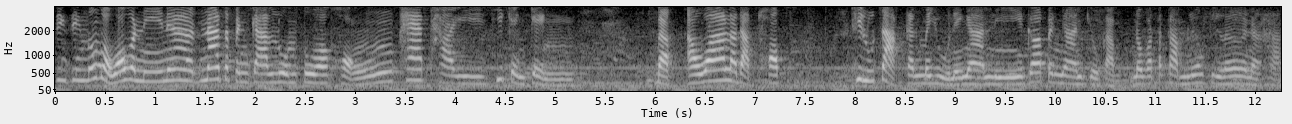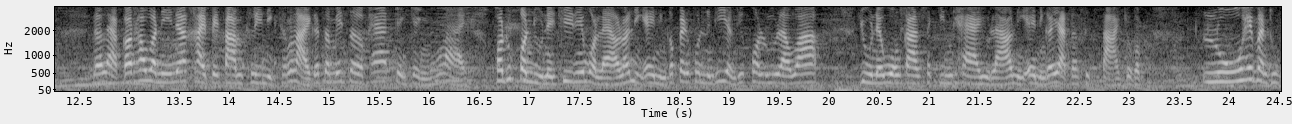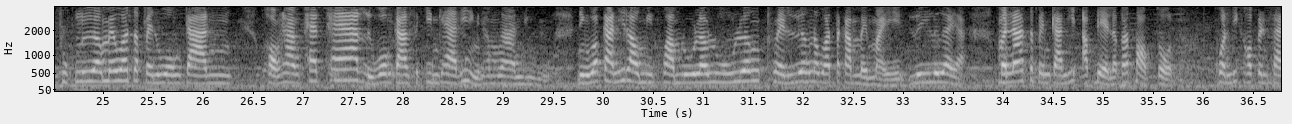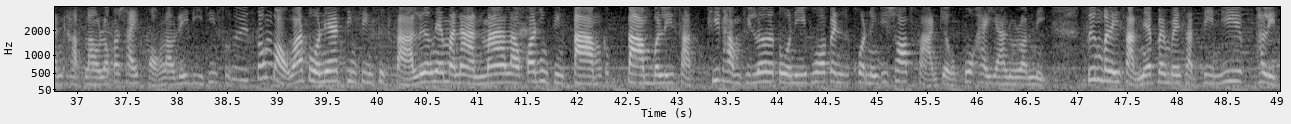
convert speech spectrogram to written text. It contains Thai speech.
จริงๆ ต้องบอกว่าวันนี้เนี่ยน่าจะเป็นการรวมตัวของแพทย์ไทยที่เก่งๆ แบบเอาว่าระดับท็อปที่รู้จักกันมาอยู่ในงานนี้ก็เป็นงานเกี่ยวกับนวัตกรรมเรื่องฟิลเลอร์นะคะนั่นแหละก็ถ้าวันนี้เนี่ยใครไปตามคลินิกทั้งหลายก็จะไม่เจอแพทย์เก่งๆทั้งหลายเพราะทุกคนอยู่ในที่นี้หมดแล้วแล้วหนิงเองหนิงก็เป็นคนหนึ่งที่อย่างที่คนรู้แล้วว่า อยู่ในวงการสกินแคร์อยู่แล้วหนิงเองหนิงก็อยากจะศึกษาเกี่ยวกับ รู้ให้มันทุกๆเรื่องไม่ว่าจะเป็นวงการของทางแพทย์แพทย์หรือวงการสกินแคร์ที่หนิงทำงานอยู่หนิงว่าการที่เรามีความรู้แล้วรู้เรื่องเทรนด์เรื่องนวัตกรรมใหม่ๆ เรื่อยๆอะมันน่าจะเป็นการที่อัปเดตแล้วก็ตอบโจทย์คนที่เขาเป็นแฟนคลับเราแล้วก็ใช้ของเราได้ดีที่สุดคือต้องบอกว่าตัวเนี้ยจริง ๆ ศึกษาเรื่องเนี้ยมานานมากแล้วก็จริง ๆ ตามตามบริษัทที่ทำฟิลเลอร์ตัวนี้เพราะว่าเป็นคนหนึ่งที่ชอบสารเกี่ยวกับพวกไฮยาลูรอนิกซึ่งบริษัทเนี้ยเป็นบริษัทจีนที่ผลิต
